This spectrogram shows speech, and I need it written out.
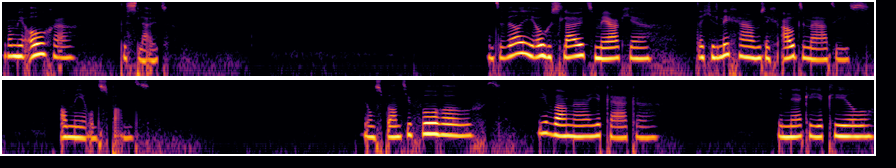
En om je ogen te sluiten. En terwijl je je ogen sluit, merk je dat je lichaam zich automatisch al meer ontspant. Je ontspant je voorhoofd, je wangen, je kaken, je nek en je keel.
